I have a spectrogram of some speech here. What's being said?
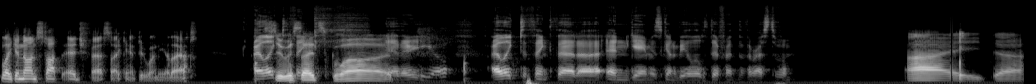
like a nonstop edge fest. I can't do any of that. I like to Suicide think, Squad. Yeah, there you go. I like to think that uh, Endgame is going to be a little different than the rest of them. I uh,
